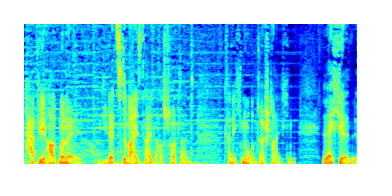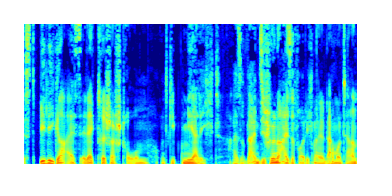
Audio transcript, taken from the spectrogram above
Happy Hogmanay. Die letzte Weisheit aus Schottland kann ich nur unterstreichen. Lächeln ist billiger als elektrischer Strom und gibt mehr Licht. Also bleiben Sie schön reisefreudig, meine Damen und Herren,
